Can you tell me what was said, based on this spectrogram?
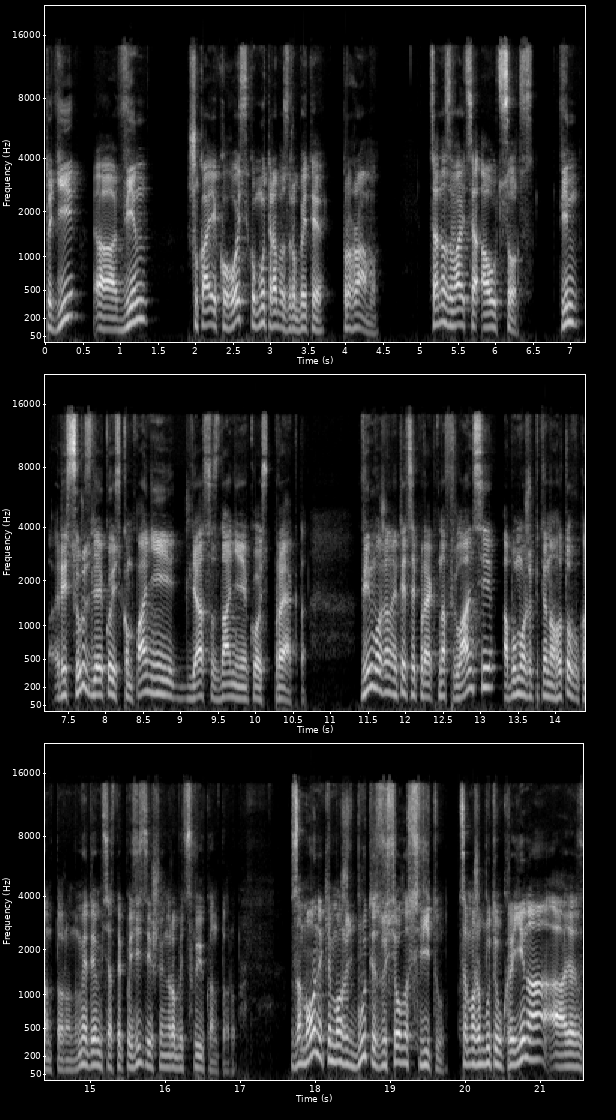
тоді е, він шукає когось, кому треба зробити програму. Це називається аутсорс. Він ресурс для якоїсь компанії для создання якогось проекту. Він може знайти цей проект на фрілансі або може піти на готову контору. Ну, ми дивимося з тої позиції, що він робить свою контору. Замовники можуть бути з усього світу. Це може бути Україна, а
